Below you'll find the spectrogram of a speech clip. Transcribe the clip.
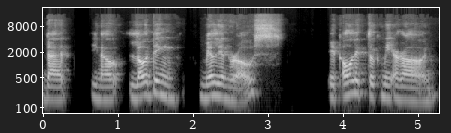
that you know loading million rows, it only took me around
